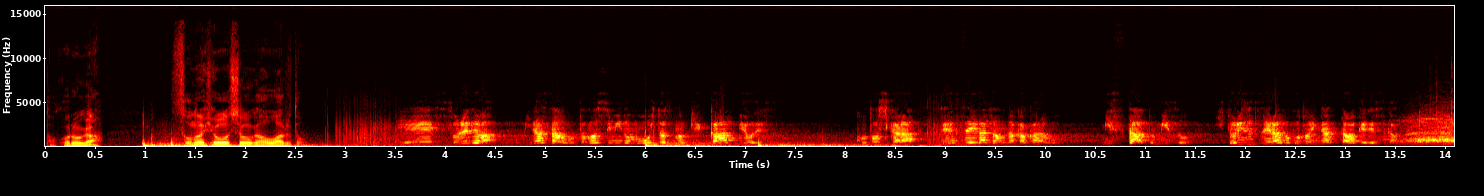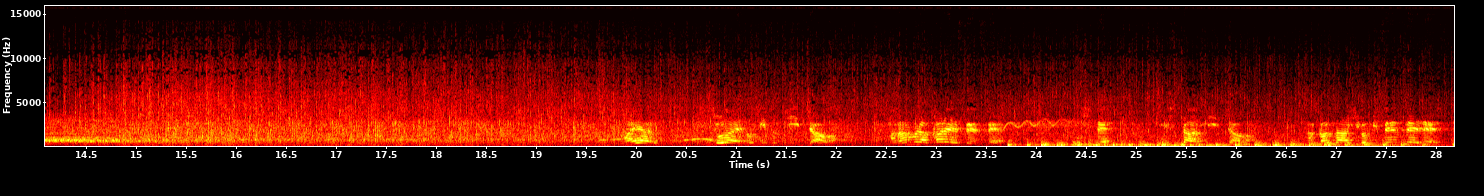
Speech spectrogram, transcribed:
ところがその表彰が終わると。えー、それでは皆さんお楽しみのもう一つの結果発表です。今年から先生方の中からもミスターとミズを一人ずつ選ぶことになったわけですが。栄えある初代のミズティーチャーは花村カレン先生。ターティーチャーは中澤ひろみ先生です。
